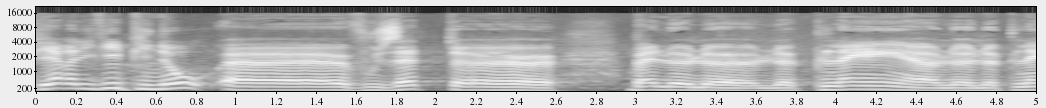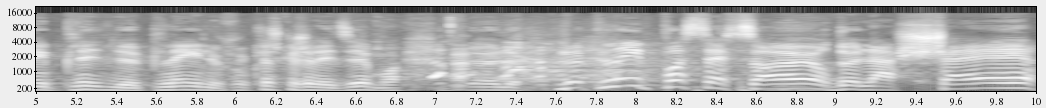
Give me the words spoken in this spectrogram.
Pierre-Olivier Pinault, euh, vous êtes euh, ben, le, le- le plein, euh, le, le plein, plein, le plein, le- qu'est-ce que j'allais dire moi, le, le- le plein possesseur de la chaire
